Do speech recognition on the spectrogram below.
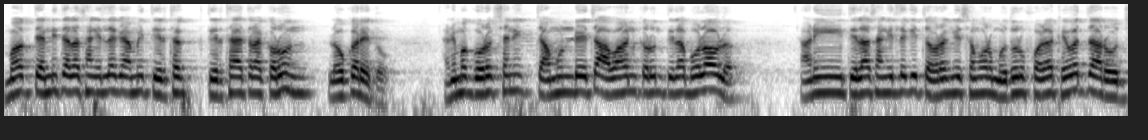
मग त्यांनी त्याला सांगितलं की आम्ही तीर्थ तीर्थयात्रा करून लवकर येतो. आणि मग गोरक्षांनी चामुंडेचं आवाहन करून तिला बोलावलं. आणि तिला सांगितलं की चौरंगीसमोर मधुर फळं ठेवत जा रोज.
